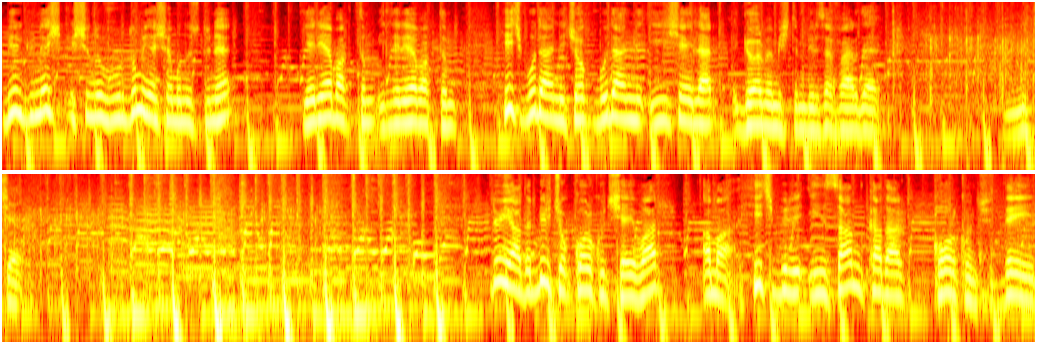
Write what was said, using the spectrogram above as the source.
bir güneş ışını vurdu mu yaşamın üstüne? Geriye baktım, ileriye baktım. Hiç bu denli çok, bu denli iyi şeyler görmemiştim bir seferde. Nietzsche. Dünyada birçok korkunç şey var ama hiçbiri insan kadar korkunç değil.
